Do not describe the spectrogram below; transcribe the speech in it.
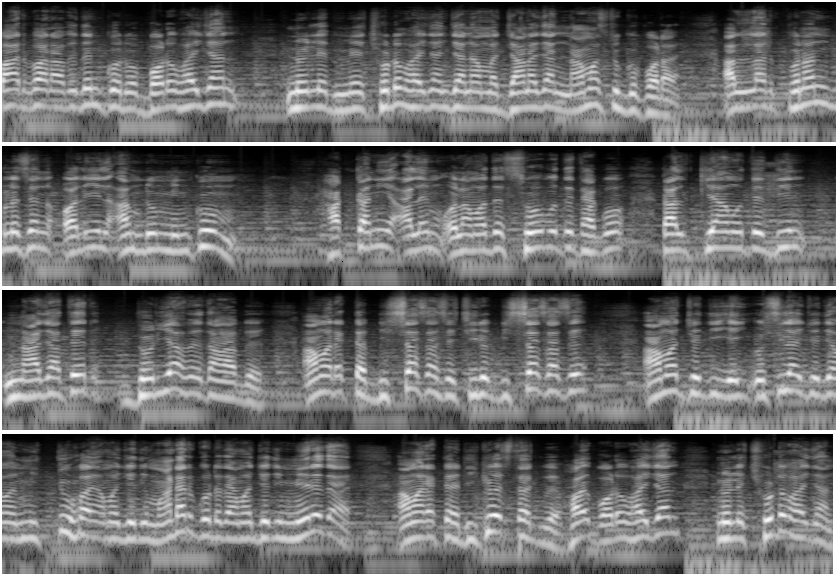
বারবার আবেদন করব, বড় ভাইজান, নইলে মেয়ে ছোটো ভাইজান যেন আমার জানাজান নামাজটুকু পড়ায়। আল্লাহর কোরআন বলেছেন, অলিল আমরুম মিনকুম। হাক্কানি আলেম ওলামাদের সোহবতে থাকো, কাল কিয়ামতের দিন নাজাতের দরিয়া হয়ে দাঁড়াবে। আমার একটা বিশ্বাস আছে, চির বিশ্বাস আছে। আমার যদি এই ওসিলায় যদি আমার মৃত্যু হয়, আমার যদি মার্ডার করে দেয়, আমার যদি মেরে দেয়, আমার একটা রিকোয়েস্ট থাকবে, হয় বড় ভাইজান, নইলে ছোট ভাইজান,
